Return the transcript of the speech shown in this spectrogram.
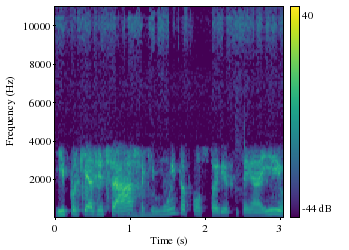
e porque a gente acha que muitas consultorias que tem aí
